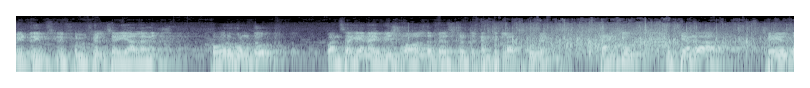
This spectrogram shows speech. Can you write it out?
మీ డ్రీమ్స్ని ఫుల్ఫిల్ చేయాలని కోరుకుంటూ once again I wish all the best the tenth class students thank you ముఖ్యంగా చేయుత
